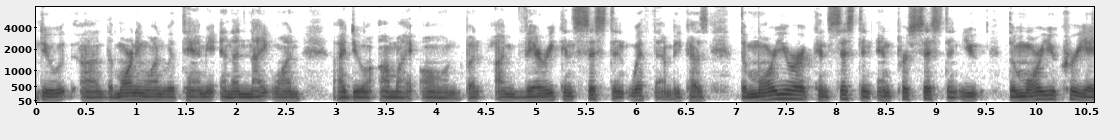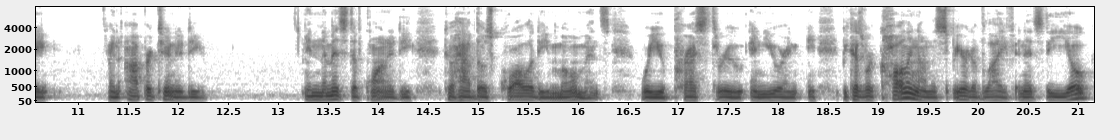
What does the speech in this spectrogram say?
do uh, the morning one with Tammy and the night one I do on my own, but I'm very consistent with them because the more you are consistent and persistent, you the more you create an opportunity in the midst of quantity to have those quality moments where you press through and you are in, eh, because we're calling on the spirit of life and it's the yoke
